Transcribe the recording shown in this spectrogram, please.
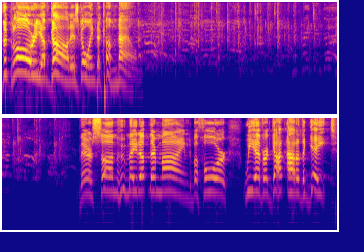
the glory of God is going to come down. There are some who made up their mind before we ever got out of the gate.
